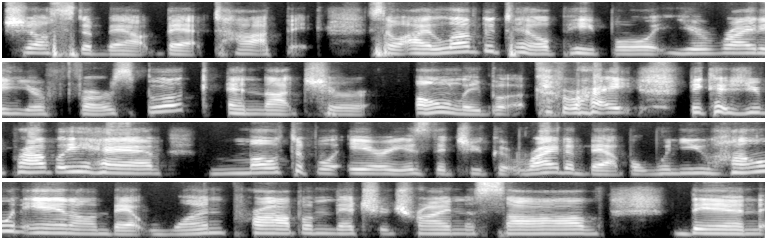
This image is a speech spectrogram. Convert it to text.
just about that topic. So i love to tell people you're writing your first book and not your only book, right? Because you probably have multiple areas that you could write about. But when you hone in on that one problem that you're trying to solve, then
